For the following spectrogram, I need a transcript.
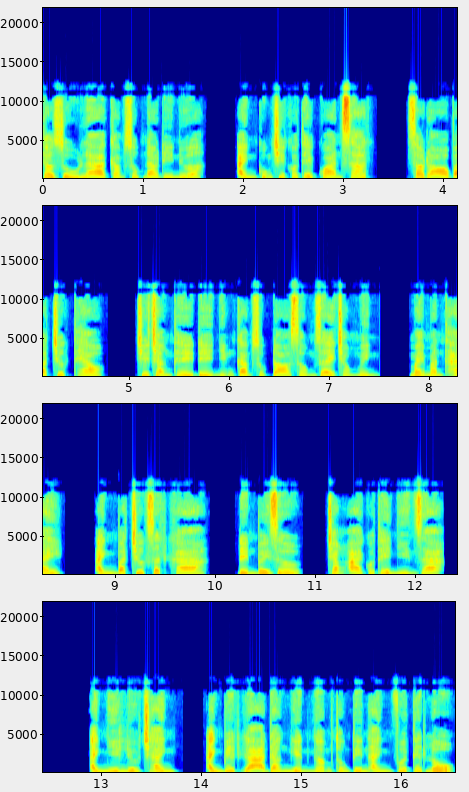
cho dù là cảm xúc nào đi nữa, anh cũng chỉ có thể quan sát, sau đó bắt chước theo, chứ chẳng thể để những cảm xúc đó sống dậy trong mình. May mắn thay, anh bắt chước rất khá, đến bây giờ, chẳng ai có thể nhìn ra. Anh nhìn lưu tranh anh biết gã đang nghiền ngẫm thông tin anh vừa tiết lộ.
